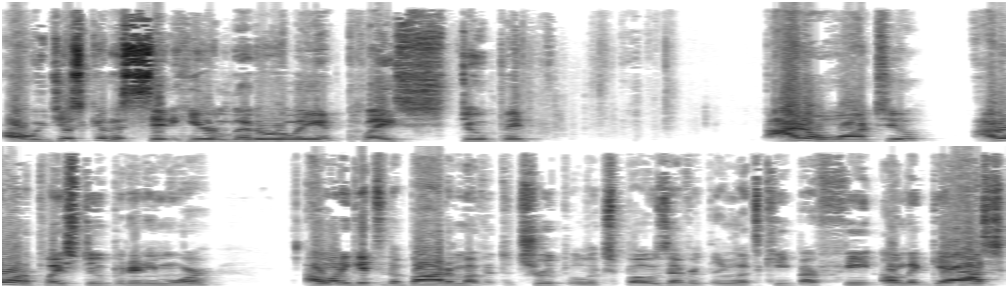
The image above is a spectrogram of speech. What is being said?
Are we just going to sit here literally and play stupid? I don't want to. I don't want to play stupid anymore. I want to get to the bottom of it. The truth will expose everything. Let's keep our feet on the gas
